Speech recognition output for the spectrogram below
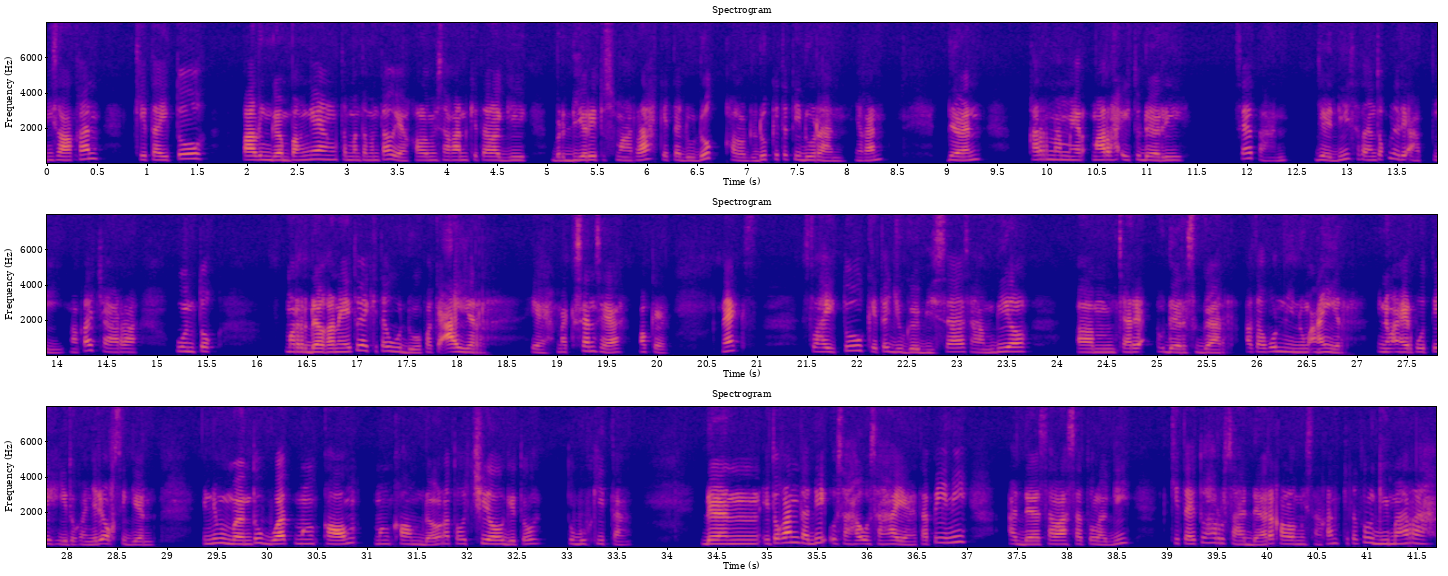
misalkan kita itu paling gampangnya yang teman-teman tahu ya kalau misalkan kita lagi berdiri terus marah kita duduk kalau duduk kita tiduran ya kan dan karena marah itu dari setan jadi setan itu kan dari api maka cara untuk meredakannya itu ya kita wudhu pakai air ya yeah, make sense ya oke okay. Next setelah itu kita juga bisa sambil um, cari udara segar ataupun minum air minum air putih gitu kan jadi oksigen. Ini membantu buat mengcalm mengcalm down atau chill gitu tubuh kita. Dan itu kan tadi usaha-usaha ya tapi ini ada salah satu lagi kita itu harus sadar kalau misalkan kita tuh lagi marah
